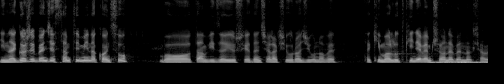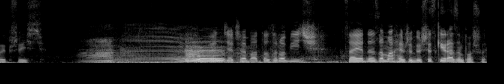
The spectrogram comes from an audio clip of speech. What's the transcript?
I najgorzej będzie z tamtymi na końcu, bo tam widzę już jeden cielak się urodził nowy. Taki malutki, nie wiem czy one będą chciały przyjść. Będzie trzeba to zrobić za jednym zamachem, żeby wszystkie razem poszły.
